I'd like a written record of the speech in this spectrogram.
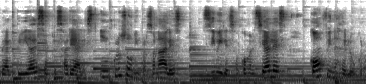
de actividades empresariales, incluso unipersonales, civiles o comerciales, con fines de lucro.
